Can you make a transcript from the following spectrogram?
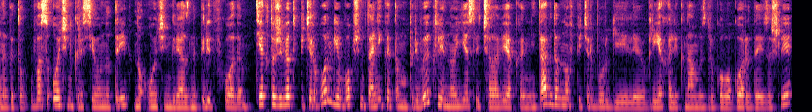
Она говорит, у вас очень красиво внутри, но очень грязно перед входом. Те, кто живет в Петербурге, в общем-то, они к этому привыкли, но если человек не так давно в Петербурге или приехали к нам из другого города и зашли,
